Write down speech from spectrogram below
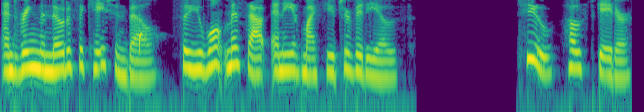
and ring the notification bell so you won't miss out any of my future videos. 2. HostGator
